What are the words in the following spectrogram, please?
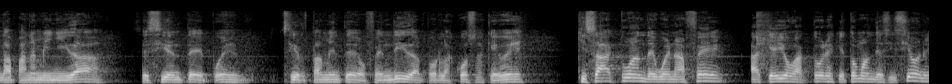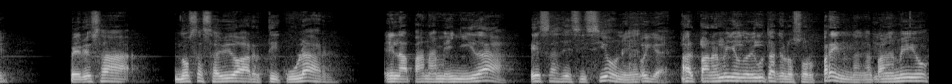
la panameñidad se siente, pues, ciertamente ofendida por las cosas que ve. Quizá actúan de buena fe aquellos actores que toman decisiones, pero esa no se ha sabido articular en la panameñidad esas decisiones. al panameño no le gusta que lo sorprendan, al panameño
